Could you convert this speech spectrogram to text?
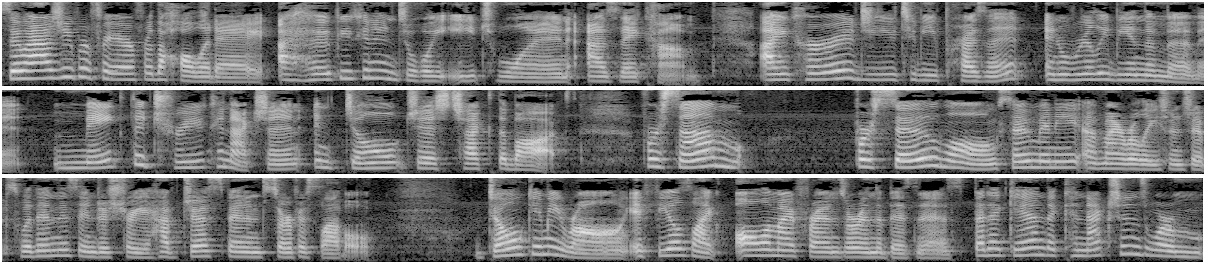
So, as you prepare for the holiday, I hope you can enjoy each one as they come. I encourage you to be present and really be in the moment. Make the true connection and don't just check the box. For some, for so long, so many of my relationships within this industry have just been surface level. Don't get me wrong, it feels like all of my friends are in the business, but again, the connections were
